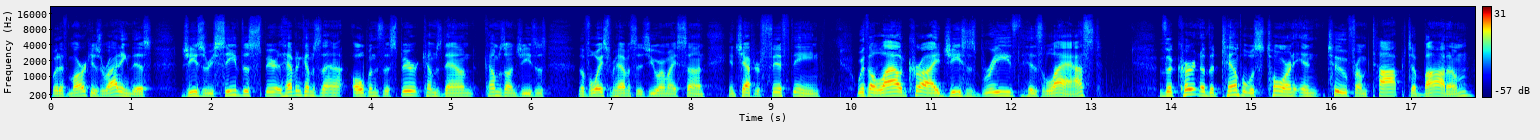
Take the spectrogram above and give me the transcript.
but if Mark is writing this, Jesus received the Spirit. Heaven comes down, opens. The Spirit comes down, comes on Jesus. The voice from heaven says, "You are my Son." In chapter 15, with a loud cry, Jesus breathed his last. The curtain of the temple was torn in two from top to bottom.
